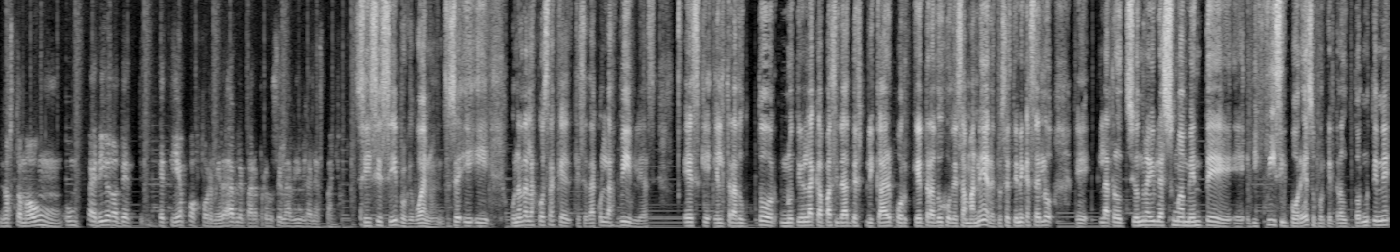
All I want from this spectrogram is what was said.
nos tomó un, un periodo de, de, tiempo formidable para producir la Biblia en español. Sí, sí, sí, porque bueno, entonces, y, y una de las cosas que, que, se da con las Biblias es que el traductor no tiene la capacidad de explicar por qué tradujo de esa manera, entonces tiene que hacerlo, eh, la traducción de una Biblia es sumamente eh, difícil por eso, porque el traductor no tiene,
